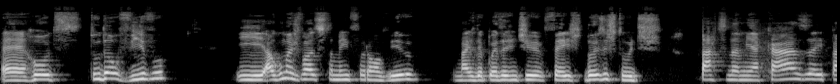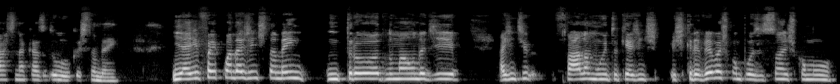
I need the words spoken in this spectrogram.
é, Rhodes, tudo ao vivo, e algumas vozes também foram ao vivo, mas depois a gente fez dois estúdios. Parte na minha casa e parte na casa do Lucas também. E aí foi quando a gente também entrou numa onda de. A gente fala muito que a gente escreveu as composições como,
